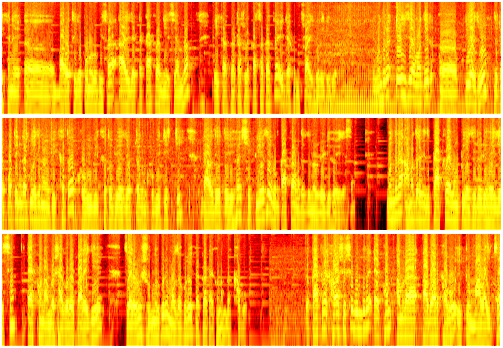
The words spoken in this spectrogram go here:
এখানে বারো থেকে পনেরো পিস, আর এই যে একটা কাঁকড়া নিয়েছি আমরা, এই কাঁকড়াটা আসলে কাঁচা কাঁকড়া, এটা এখন ফ্রাই করে দিব। বন্ধুরা, এই যে আমাদের পেঁয়াজু, যেটা পতেঙ্গা পেঁয়াজু নামে বিখ্যাত, খুবই বিখ্যাত পেঁয়াজু একটা এবং খুবই টেস্টি ডাল দিয়ে তৈরি হয় সে পেঁয়াজু এবং কাঁকড়া আমাদের জন্য রেডি হয়ে গেছে। বন্ধুরা, আমাদের কাঁকড়া এবং পেঁয়াজু রেডি হয়ে গেছে। এখন আমরা সাগরের পাড়ে গিয়ে চেয়ারে সুন্দর করে মজা করে কাঁকড়াটা এখন আমরা খাব। তো কাঁকড়া খাওয়া শেষে বন্ধুরা, এখন আমরা আবার খাব একটু মালাই চা।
